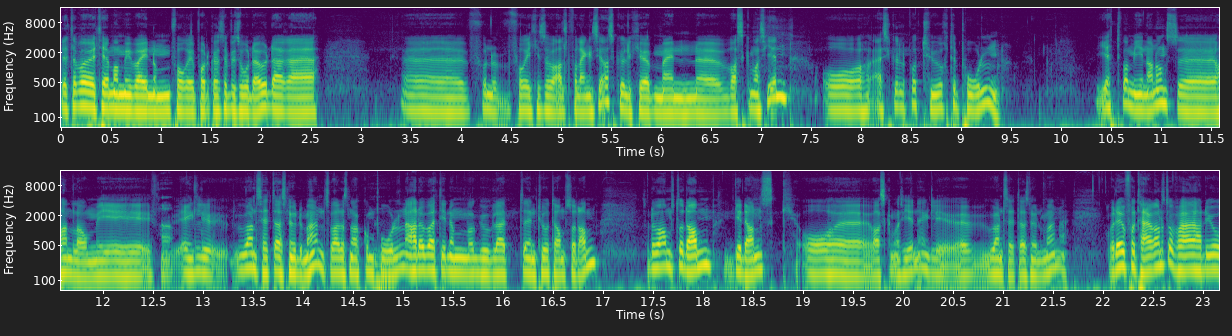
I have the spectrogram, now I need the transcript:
Dette var jo et tema vi var innom forrige podcastepisode også, der jeg eh, for, for ikke så alt for lenge siden skulle kjøpe meg en eh, vaskemaskin, og jeg skulle på tur til Polen. Gjett hva min annonse handlet om i, Ja. egentlig uansett jeg snudde meg hen, så var det snakk om Polen. Jeg hadde vært innom og googlet en tur til Amsterdam, så det var Amsterdam, Gdansk og uh, vaskemaskin egentlig, eh, uansett jeg snudde meg hen. Og det er jo fortærende, for jeg hadde jo,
